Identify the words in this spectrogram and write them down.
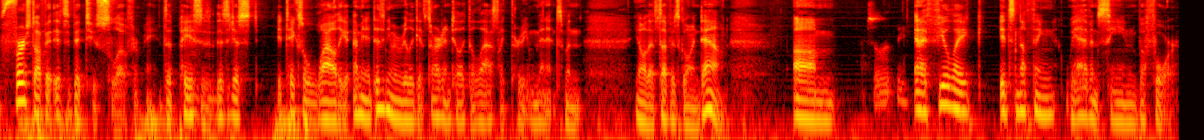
first off, it, it's a bit too slow for me. The pace is it's just it takes a while to get. I mean, it doesn't even really get started until like the last like thirty minutes when you know that stuff is going down. Um, Absolutely. and I feel like it's nothing we haven't seen before.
